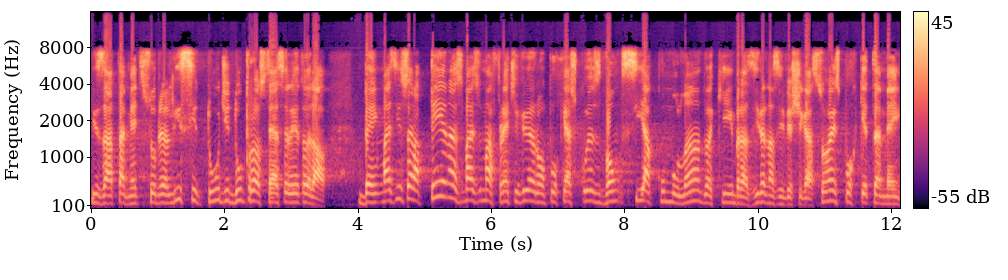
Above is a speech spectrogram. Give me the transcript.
exatamente sobre a licitude do processo eleitoral. Bem, mas isso era apenas mais uma frente, viu, Heron? Porque as coisas vão se acumulando aqui em Brasília nas investigações, porque também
